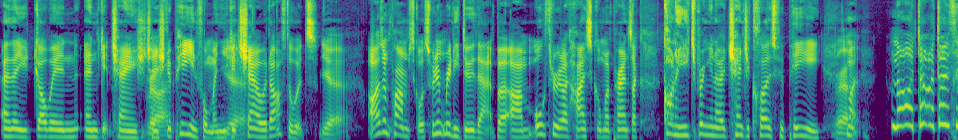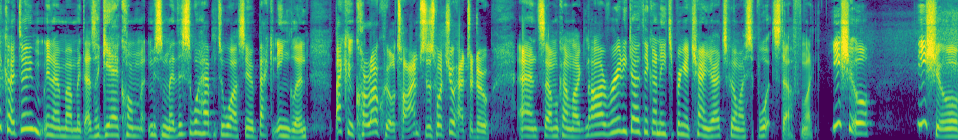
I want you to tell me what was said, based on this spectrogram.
and then you'd go in and get changed, change Right. your PE uniform, and you get showered afterwards. Yeah. I was in primary school, so we didn't really do that. But um, all through like high school, my parents like, "God, you need to bring you know change your clothes for PE." Right. Like, no, I don't. I don't think I do. You know, mum and dad's like, yeah, come, on, listen, mate. This is what happened to us. You know, back in England, back in colloquial times, this is what you had to do. And so I'm kind of like, no, I really don't think I need to bring a change. I had to put on my sports stuff. I'm like, you sure? You sure?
